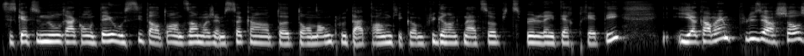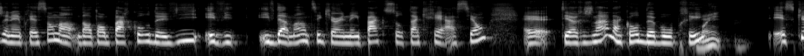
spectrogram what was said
c'est ce que tu nous racontais aussi tantôt en disant, moi j'aime ça quand t'as ton oncle ou ta tante qui est comme plus grand que nature puis tu peux l'interpréter. Il y a quand même plusieurs choses, j'ai l'impression, dans, dans ton parcours de vie évidemment, tu sais, qui a un impact sur ta création. Euh, tu es originaire de la Côte de Beaupré. Oui. est-ce que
